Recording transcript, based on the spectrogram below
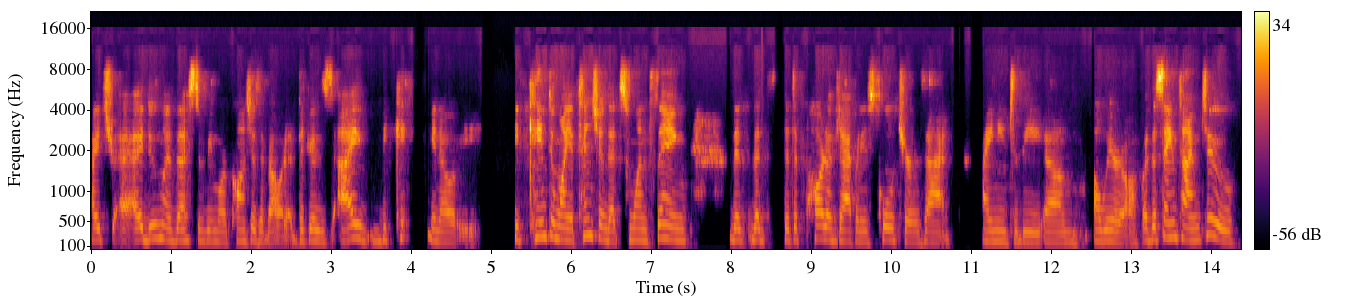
I, try, I do my best to be more conscious about it because I became, you know, it came to my attention that's one thing that, that that's a part of Japanese culture that I need to be um, aware of. At the same time, too,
